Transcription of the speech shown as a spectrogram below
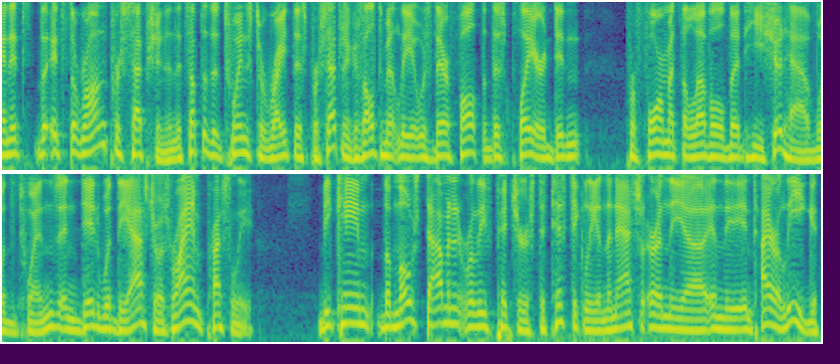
and it's the, it's the wrong perception, and it's up to the Twins to right this perception because ultimately it was their fault that this player didn't perform at the level that he should have with the Twins and did with the Astros. Ryan Pressly became the most dominant relief pitcher statistically in the national or in the uh, in the entire league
